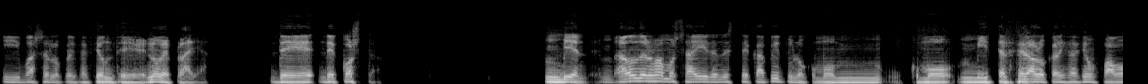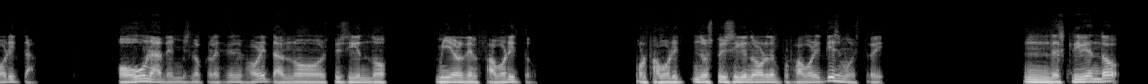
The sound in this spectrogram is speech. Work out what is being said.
y va a ser localización de, no de playa, de, de costa. Bien, ¿a dónde nos vamos a ir en este capítulo como, como mi tercera localización favorita? O una de mis localizaciones favoritas. No estoy siguiendo mi orden favorito. Por favorit no estoy siguiendo el orden por favoritismo, estoy describiendo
